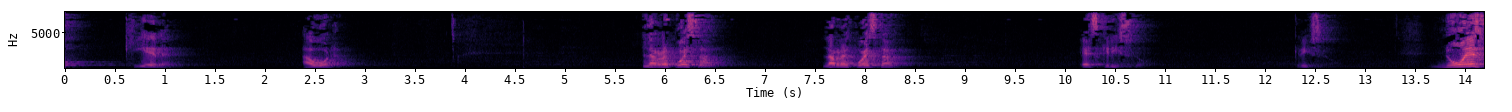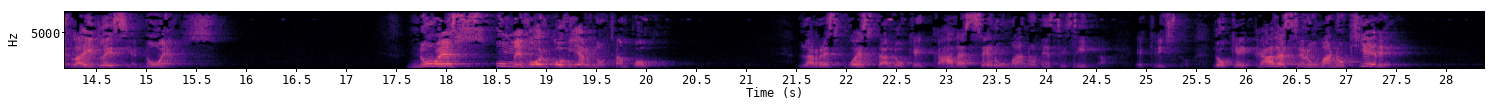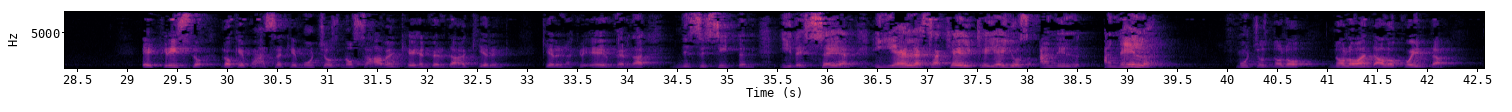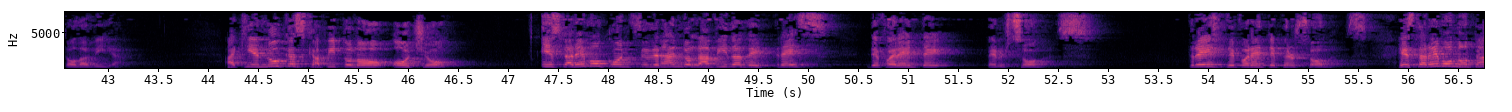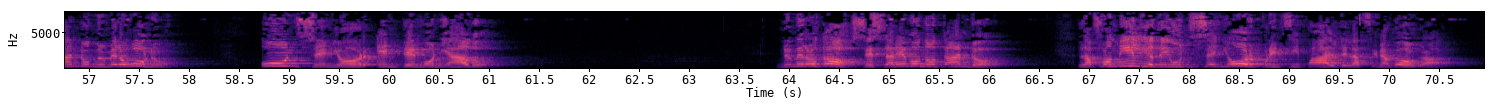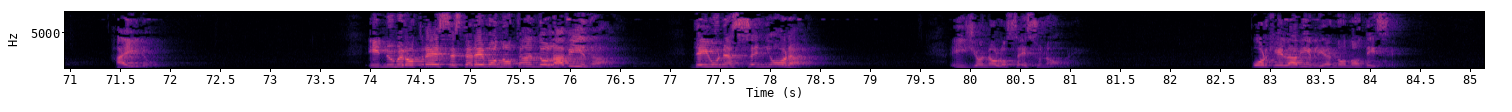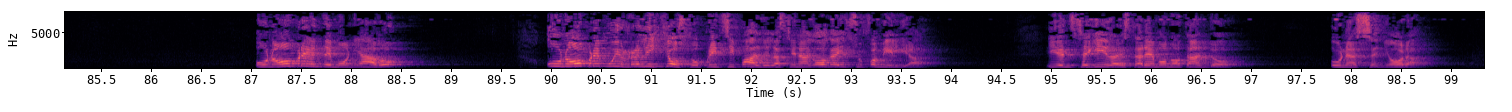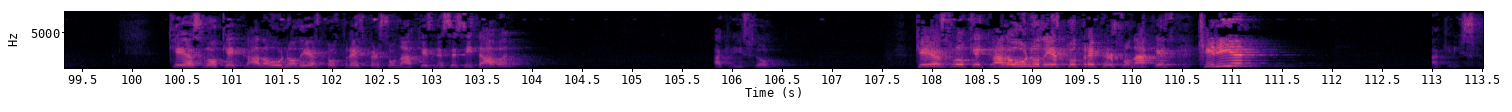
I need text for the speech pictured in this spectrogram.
quieren? Ahora, la respuesta, la respuesta es Cristo. Cristo. No es la iglesia, no es. No es un mejor gobierno tampoco. La respuesta, lo que cada ser humano necesita, es Cristo. Lo que cada ser humano quiere es Cristo. Lo que pasa es que muchos no saben que en verdad quieren, quieren, en verdad necesitan y desean. Y Él es aquel que ellos anhelan. Muchos no lo, no lo han dado cuenta todavía. Aquí en Lucas capítulo 8 estaremos considerando la vida de tres diferentes personas. Tres diferentes personas. Estaremos notando número uno, un señor endemoniado. Número dos, estaremos notando la familia de un señor principal de la sinagoga, Jairo. Y número tres, estaremos notando la vida de una señora. Y yo no lo sé su nombre, porque la Biblia no nos dice. Un hombre endemoniado un hombre muy religioso, principal de la sinagoga y su familia. Y enseguida estaremos notando una señora. ¿Qué es lo que cada uno de estos tres personajes necesitaban? A Cristo. ¿Qué es lo que cada uno de estos tres personajes querían? A Cristo.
